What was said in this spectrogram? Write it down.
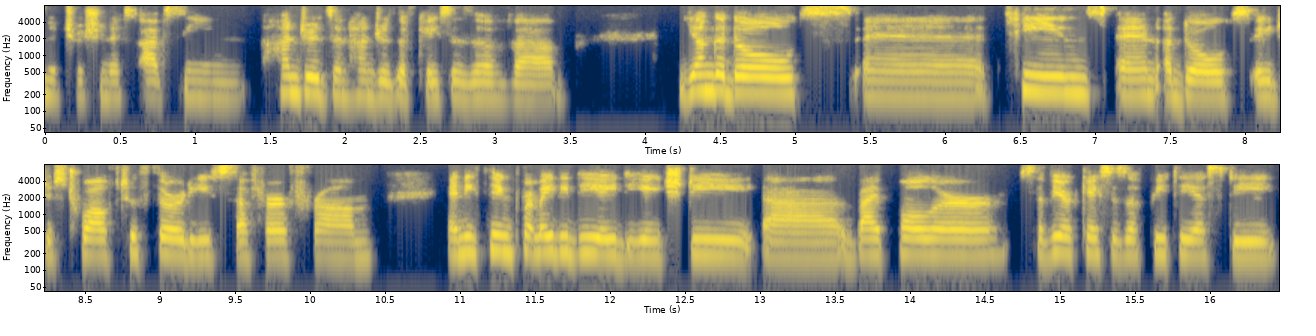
nutritionist, I've seen hundreds and hundreds of cases of uh, young adults and teens and adults ages 12 to 30 suffer from anything from ADD, ADHD, uh, bipolar, severe cases of PTSD,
